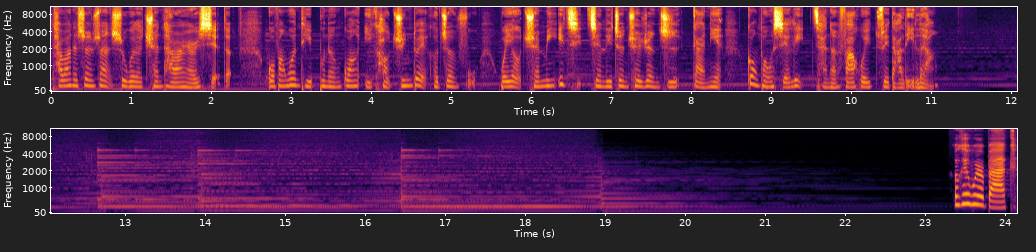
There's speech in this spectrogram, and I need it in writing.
台湾的胜算是为了全台湾而写的，国防问题不能光依靠军队和政府，唯有全民一起建立正确认知概念，共同协力，才能发挥最大力量。OK，we're back.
